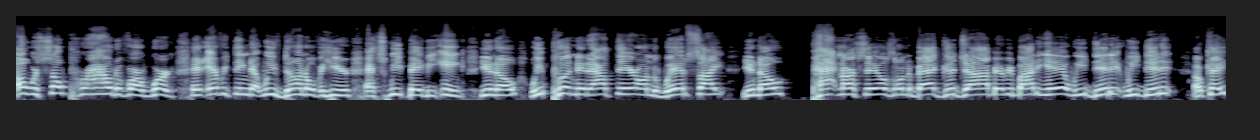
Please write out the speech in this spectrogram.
Oh, we're so proud of our work and everything that we've done over here at Sweet Baby Inc. You know, we putting it out there on the website, you know, patting ourselves on the back. Good job, everybody. Yeah, we did it. We did it. Okay.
